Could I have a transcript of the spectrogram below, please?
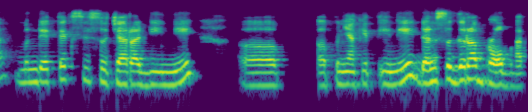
ya, mendeteksi secara dini uh, uh, penyakit ini dan segera berobat.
